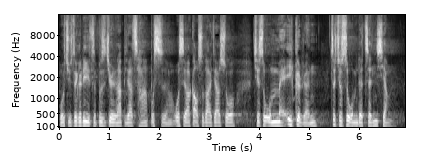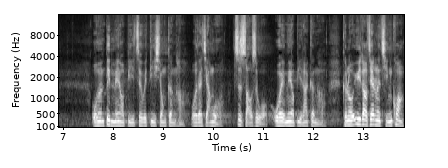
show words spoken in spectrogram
我举这个例子不是觉得他比较差，不是啊，我是要告诉大家说。其实我们每一个人，这就是我们的真相。我们并没有比这位弟兄更好。我在讲我，至少是我，我也没有比他更好。可能我遇到这样的情况，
